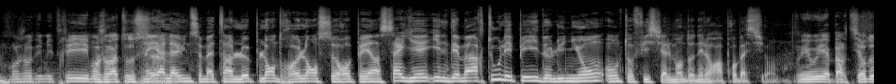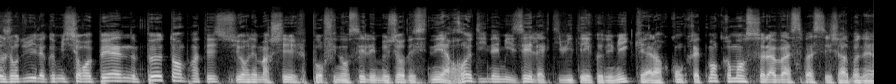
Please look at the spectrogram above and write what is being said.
Bonjour Dimitri, bonjour à tous. Et à la une ce matin, le plan de relance européen, ça y est, il démarre. Tous les pays de l'Union ont officiellement donné leur approbation. Oui, oui, à partir d'aujourd'hui, la Commission européenne peut emprunter sur les marchés pour financer les mesures destinées à redynamiser l'activité économique. Alors concrètement, comment cela va se passer, Charles Bonner?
